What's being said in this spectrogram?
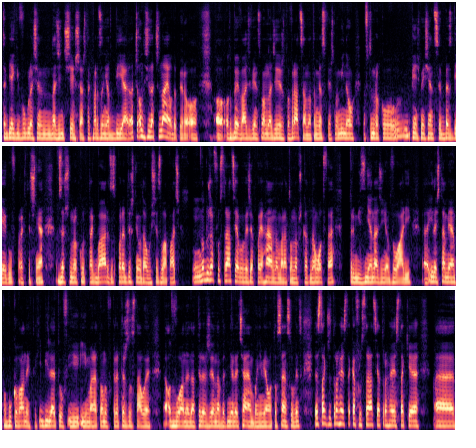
te biegi w ogóle się na dzień dzisiejszy aż tak bardzo nie odbija. Znaczy one się zaczynają dopiero o, o, odbywać, więc mam nadzieję, że to wraca. Natomiast wiesz, no minął no w tym roku 5 miesięcy bez biegów praktycznie. W zeszłym roku tak bardzo sporadycznie udało się złapać. No duża frustracja, bo wiesz, ja pojechałem na maraton na przykład na Łotwę, który mi z dnia na dzień odwołali. E, ileś tam miałem pobukowanych tych i biletów, i, i maratonów, które też zostały odwołane na tyle, że ja nawet nie leciałem, bo nie miało to sensu, więc to jest tak, że trochę jest taka frustracja, trochę jest takie e,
